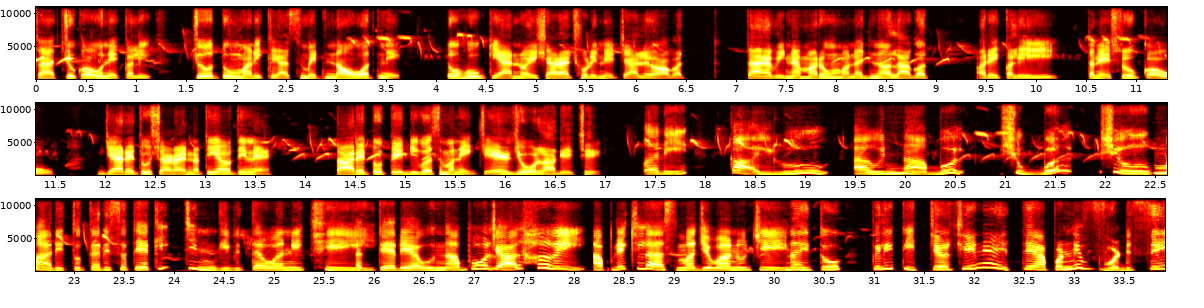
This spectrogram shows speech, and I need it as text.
સાચું કહું ને કલી, જો તું મારી ક્લાસમેટ ન હોત ને, તો હું ક્યારનો શાળા છોડીને ચાલ્યો આવત? તારા વિના મારું મન જ ન લાગત. અરે કલી, તને શું કહું? જ્યારે તું શાળાએ નથી આવતી ને, તારે તો તે દિવસ મને ઝેર જેવો લાગે છે. અરે કાલુ આવું ના બોલ શું બોલ શું મારી તો તારી સાથે આખી જિંદગી વિતાવવાની છે અત્યારે આવું ના બોલ ચાલ હવે આપણે ક્લાસમાં જવાનું છે નહીં તો પેલી ટીચર છે ને તે આપણને વઢશે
